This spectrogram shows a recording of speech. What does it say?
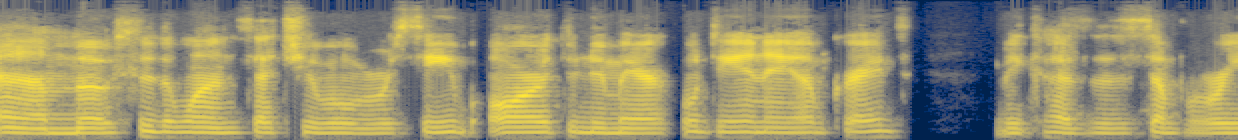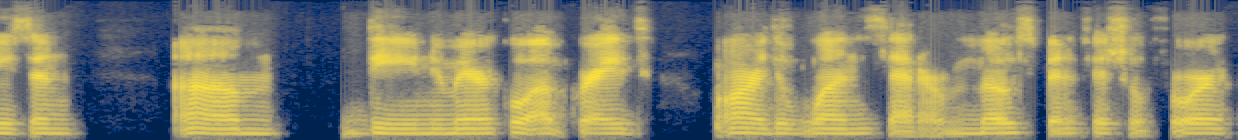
Um, most of the ones that you will receive are the numerical DNA upgrades because of the simple reason um, the numerical upgrades are the ones that are most beneficial for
